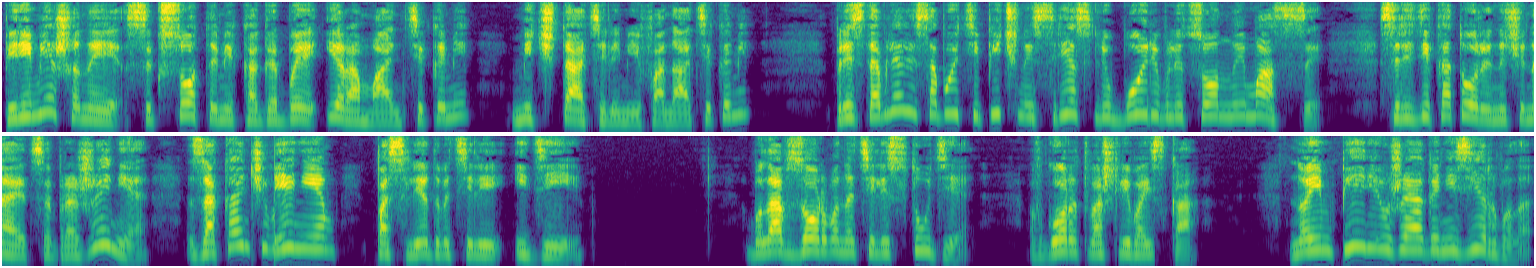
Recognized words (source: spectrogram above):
перемешанные с эксотами КГБ и романтиками, мечтателями и фанатиками, представляли собой типичный срез любой революционной массы — среди которой начинается брожение, заканчиванием последователей идеи. Была взорвана телестудия, в город вошли войска. Но империя уже агонизировала.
